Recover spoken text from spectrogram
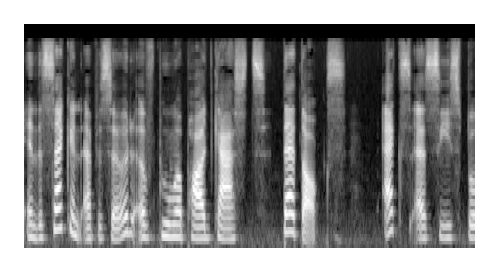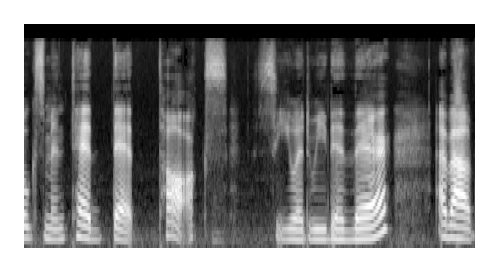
In the second episode of Puma Podcast's TED Talks, ex-SC spokesman Ted Te talks, see what we did there, about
